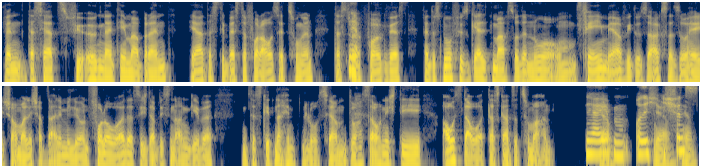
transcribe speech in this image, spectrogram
wenn das Herz für irgendein Thema brennt, ja, das ist die beste Voraussetzungen, dass du ja. Erfolg wirst. Wenn du es nur fürs Geld machst oder nur um Fame, ja, wie du sagst, also hey, schau mal, ich habe da eine Million Follower, dass ich da ein bisschen angebe, und das geht nach hinten los, ja. Du hast auch nicht die Ausdauer, das Ganze zu machen. Ja, ja. eben. Und ich, ja, ich finde es,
